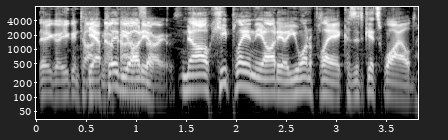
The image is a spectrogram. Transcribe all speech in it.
There you go. You can talk. Yeah, now, play the Kyle. audio. Sorry. No, keep playing the audio. You want to play it because it gets wild.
